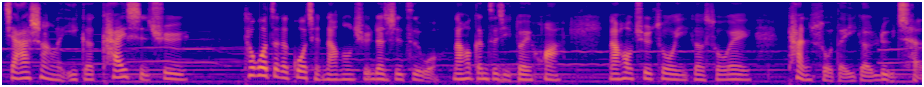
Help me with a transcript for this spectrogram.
加上了一个开始去透过这个过程当中去认识自我，然后跟自己对话，然后去做一个所谓探索的一个旅程。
